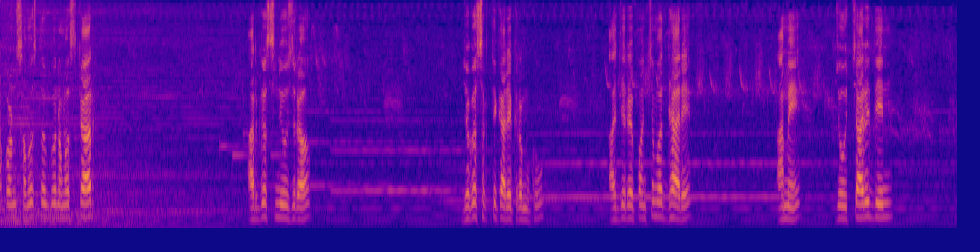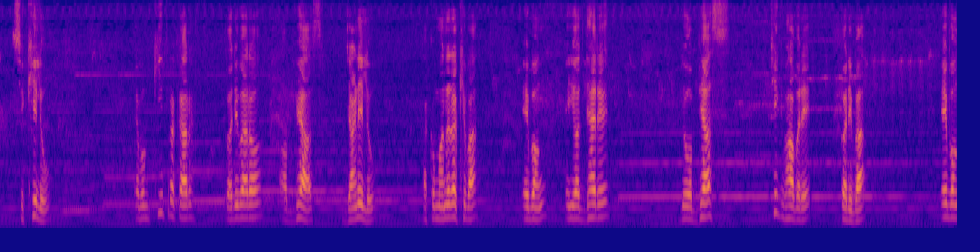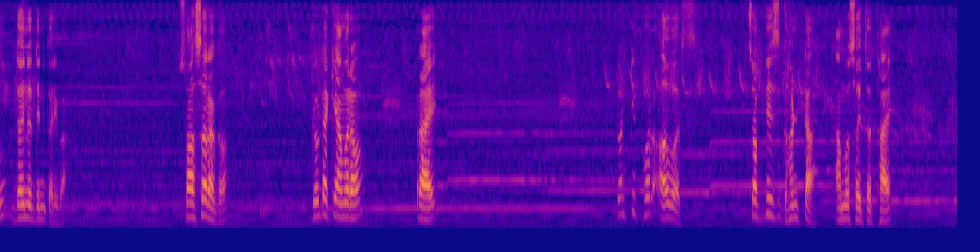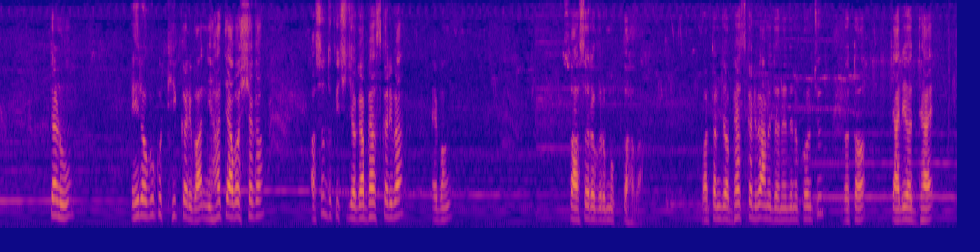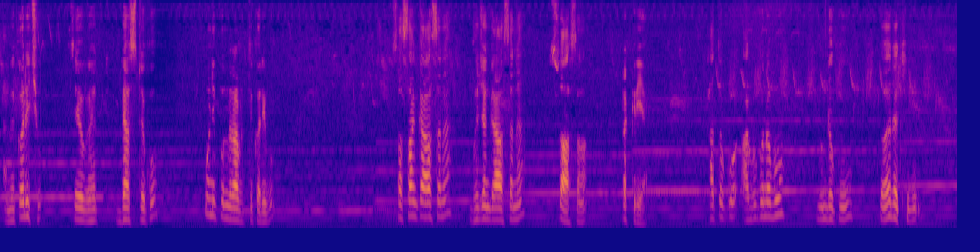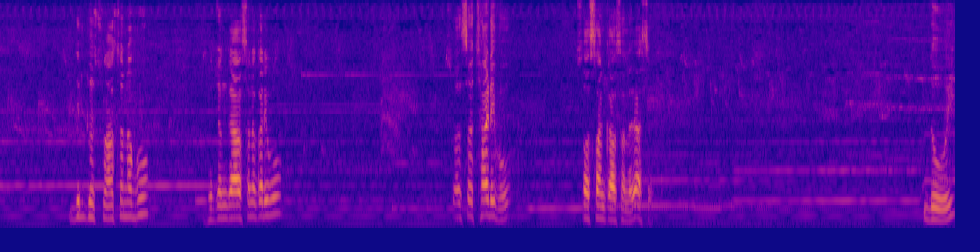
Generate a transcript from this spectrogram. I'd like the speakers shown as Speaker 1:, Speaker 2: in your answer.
Speaker 1: আপন সমস্তক নমস্কার আরগাস নিউজৰ যোগ শক্তি কাৰ্যক্রমক আজিৰ পঞ্চম অধ্যায়ৰে আমি যো চারি দিন শিকিলু এবং কি প্ৰকাৰ কৰিবৰ অভ্যাস জানিলু তাকো মনে ৰাখিবা এবং এই অধ্যায়ৰে যো অভ্যাস ঠিক ভাৱৰে কৰিব বা এবং দৈনন্দিন কৰিব श्वास रोग जोटा कि आमर प्राय ट्वेंटी फोर आवर्स चबीस घंटा आम सहित थाए तेणु यही रोग को ठीक करने निहाती आवश्यक आसतु किसी योगाभ्यास एवं श्वास रोग मुक्त हवा बर्तमान जो अभ्यास करवा आम दैनदिन करत चार अध्याय आम कर अभ्यास को पुणी पुनरावृत्ति करू शशांक आसन भुजंगा आसन श्वासन प्रक्रिया हाथ को आग को नबु मुंड को रखू दीर्घ श्वास नबु भुजंगा आसन करू श्वास छाड़बू शशांक आसन आस दुई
